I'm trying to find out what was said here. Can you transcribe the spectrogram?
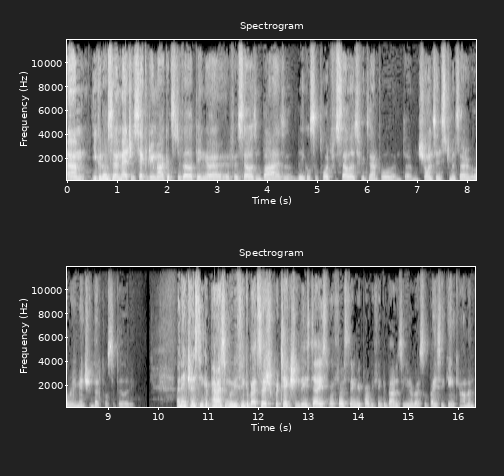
Um, you can also imagine secondary markets developing uh, for sellers and buyers, or legal support for sellers, for example, and um, insurance instruments. I already mentioned that possibility. An interesting comparison, when we think about social protection these days, well, first thing we probably think about is a universal basic income. And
